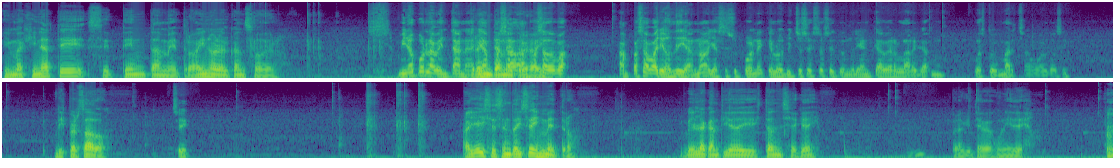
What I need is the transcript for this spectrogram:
Imagínate 70 metros. Ahí no lo alcanzo a ver. Miró por la ventana. ya 30 han pasado, metros han, pasado, han pasado varios días, ¿no? Ya se supone que los bichos estos se tendrían que haber larga, puesto en marcha o algo así. Dispersado. Sí. Ahí hay 66 metros. ¿Ves la cantidad de distancia que hay? Para que te hagas una idea.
